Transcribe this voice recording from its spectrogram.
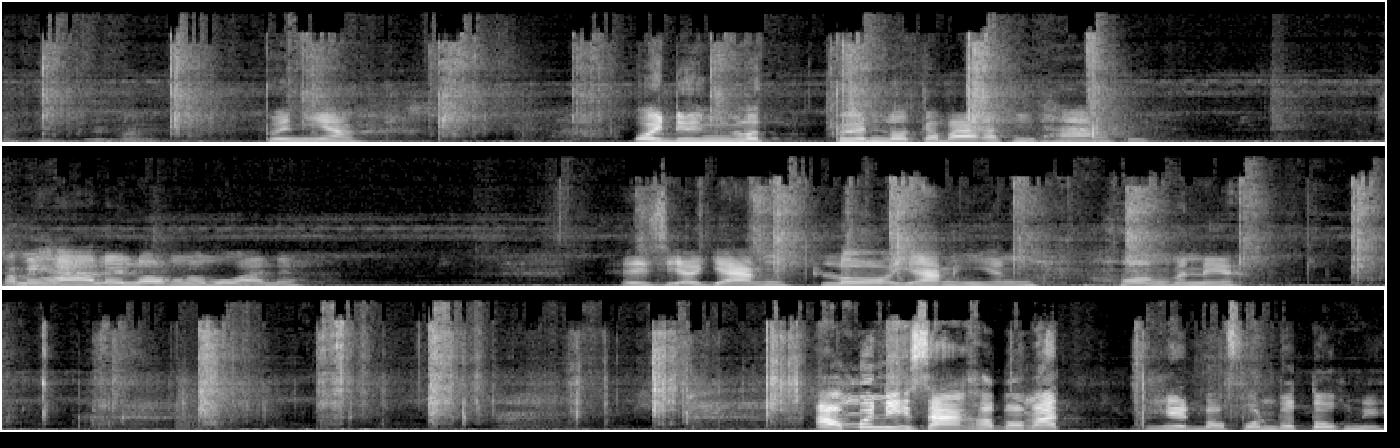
มันกินเพื่อนมันปืนนี่ยังโอ้ยดึงรถปืนรถกระบะกะสีทางปืนก็ไม่หาอะไรลองเนาะเมื่อวานเนี่ย ให้เสียยางหล่อยางเอียงห้องมันเนี่ยเอามือหนีสร้างเขาบอกมาเหตุบอกฝนบ่ตกนี่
